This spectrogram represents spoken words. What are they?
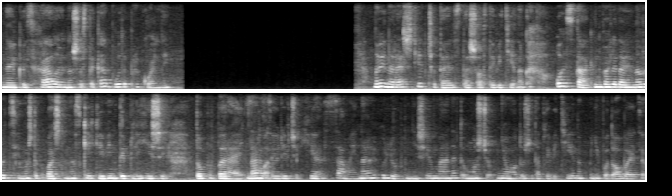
на якийсь Хеллоуін, на щось таке буде прикольний. Ну і нарешті 406 відтінок. Ось так він виглядає на руці. Можете побачити, наскільки він тепліший до попереднього. Зараз цей олівчик є самий найулюбленіший в мене, тому що в нього дуже теплий відтінок. Мені подобається,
